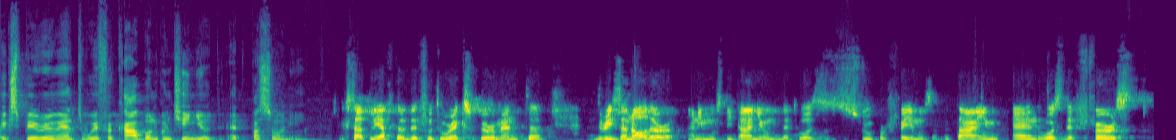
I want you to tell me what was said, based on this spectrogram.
experiment with a carbon continued at Passoni? Exactly. After the Futura experiment, there is another Animus Titanium that was super famous at the time and was the first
